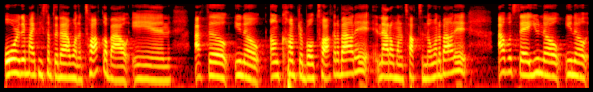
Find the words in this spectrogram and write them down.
or there might be something that I want to talk about and I feel, you know, uncomfortable talking about it and I don't want to talk to no one about it. I would say, you know, you know,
